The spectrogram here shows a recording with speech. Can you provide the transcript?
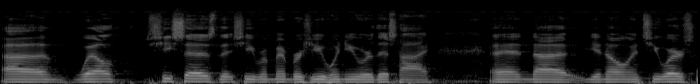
Um, well, she says that she remembers you when you were this high, and uh, you know, and she wears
